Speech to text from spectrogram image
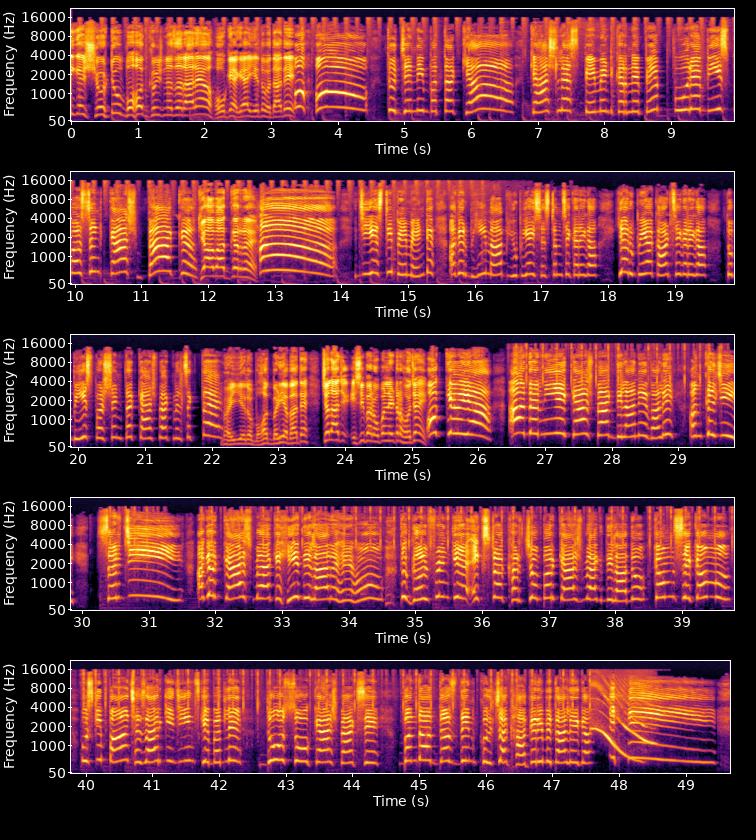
सतवारी के छोटू बहुत खुश नज़र आ रहा है। हो क्या गया? ये तो बता दे। तुझे नहीं पता क्या? कैशलेस पेमेंट करने पे पूरे 20 परसेंट कैश बैक क्या बात कर रहा है? हाँ! जीएसटी पेमेंट अगर भीम ऐप यूपीआई सिस्टम से करेगा या रुपया कार्ड से करेगा तो 20 परसेंट तक कैशबैक मिल सकता है। भाई ये तो बहुत बढ़िया बात है। चल आज इसी पर ओपन लेटर हो जाए। ओके भैया! आदरणीय कैशबैक दिलाने वाले अंकल जी, सर जी, अगर कैशबैक ही दिला रहे हो तो गर्लफ्रेंड के एक्स्ट्रा खर्चों पर कैशबैक दिला दो। कम से कम उसकी पाँच हज़ार की जीन्स के बदले 200 कैशबैक से बंदा दस दिन कुलचा खाकर ही बिता लेगा।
